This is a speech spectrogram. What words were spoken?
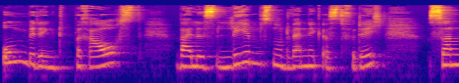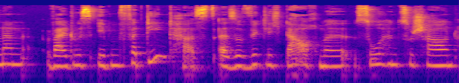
unbedingt brauchst, weil es lebensnotwendig ist für dich, sondern weil du es eben verdient hast. Also wirklich da auch mal so hinzuschauen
